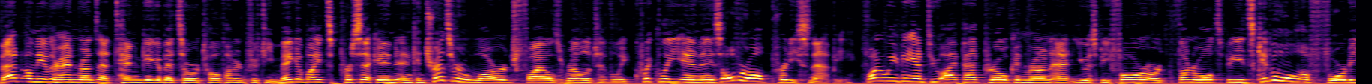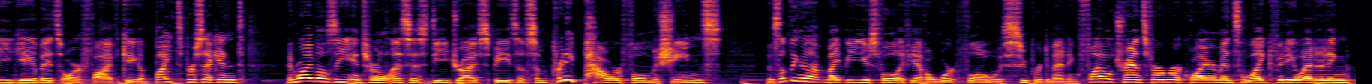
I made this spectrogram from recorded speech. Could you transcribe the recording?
that, on the other hand, runs at 10 gigabits or 1250 megabytes per second and can transfer large files relatively quickly and is overall pretty snappy. Finally, the M2 iPad Pro can run at USB 4 or Thunderbolt speeds capable of 40 gigabits or 5 gigabytes per second, and rivals the internal SSD drive speeds of some pretty powerful machines. There's something that might be useful if you have a workflow with super demanding file transfer requirements like video editing,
